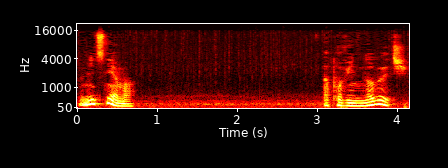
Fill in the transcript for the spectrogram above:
Tu nic nie ma. A powinno być.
